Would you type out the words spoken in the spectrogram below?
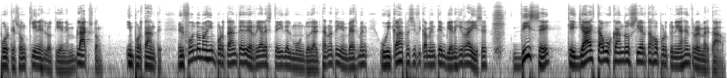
porque son quienes lo tienen. Blackstone, importante. El fondo más importante de real estate del mundo, de Alternative Investment, ubicado específicamente en bienes y raíces, dice que ya está buscando ciertas oportunidades dentro del mercado.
